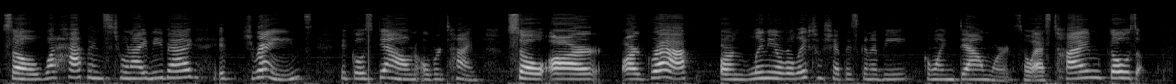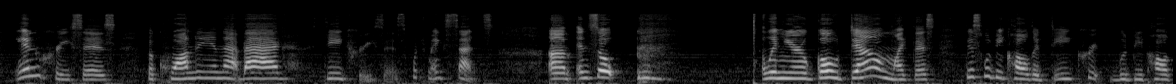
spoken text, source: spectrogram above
So what happens to an IV bag? It drains. It goes down over time. So our, our graph or linear relationship is going to be going downward. So as time goes increases, the quantity in that bag decreases, which makes sense. Um, and so when you go down like this, this would be called a decrease would be called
